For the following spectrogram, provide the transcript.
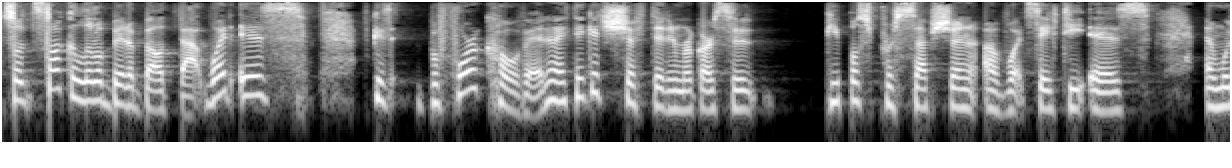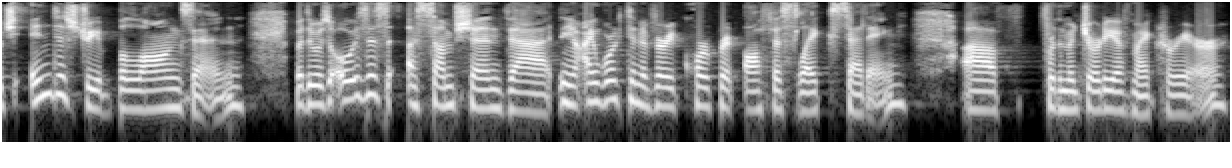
So let's talk a little bit about that. What is, because before COVID, and I think it shifted in regards to people's perception of what safety is and which industry it belongs in. But there was always this assumption that, you know, I worked in a very corporate office like setting, uh, for the majority of my career.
